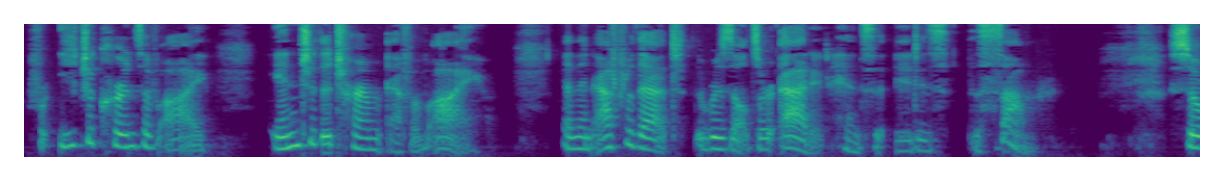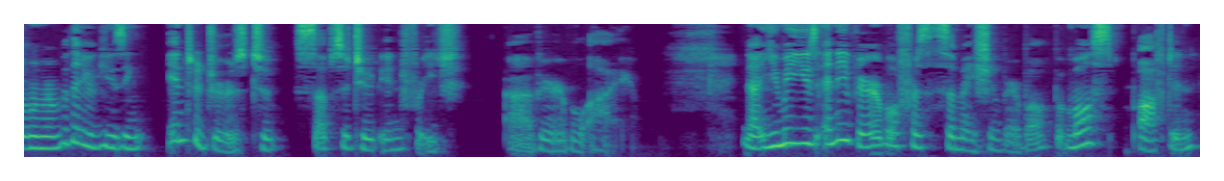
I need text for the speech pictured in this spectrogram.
for each occurrence of i into the term f of i. And then after that, the results are added, hence it is the sum. So remember that you're using integers to substitute in for each uh, variable i. Now you may use any variable for the summation variable, but most often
